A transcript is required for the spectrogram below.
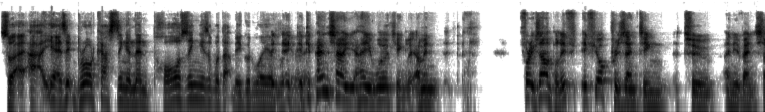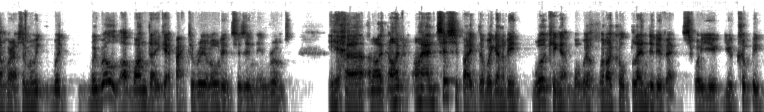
So yeah, is it broadcasting and then pausing? Is would that be a good way of? It, it, it depends how you how you're working. I mean, for example, if if you're presenting to an event somewhere else, I mean, we we, we will one day get back to real audiences in, in rooms. Yeah, uh, and I, I, I, anticipate that we're going to be working at what what I call blended events, where you you could be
